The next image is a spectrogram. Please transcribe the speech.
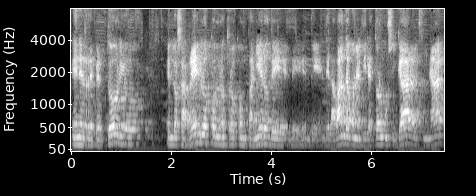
en el repertorio, en los arreglos con nuestros compañeros de, la banda, con el director musical, al final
